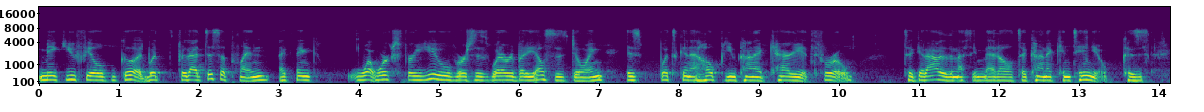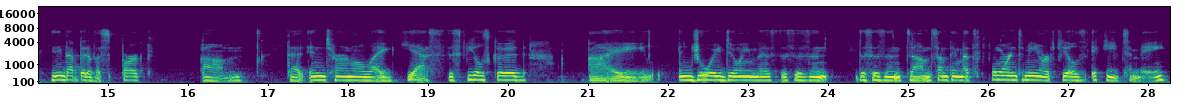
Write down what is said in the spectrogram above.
make you feel good. What for that discipline, I think what works for you versus what everybody else is doing is what's going to help you kind of carry it through to get out of the messy middle to kind of continue because you need that bit of a spark um, that internal like yes this feels good. I enjoy doing this. This isn't this isn't um, something that's foreign to me or feels icky to me.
